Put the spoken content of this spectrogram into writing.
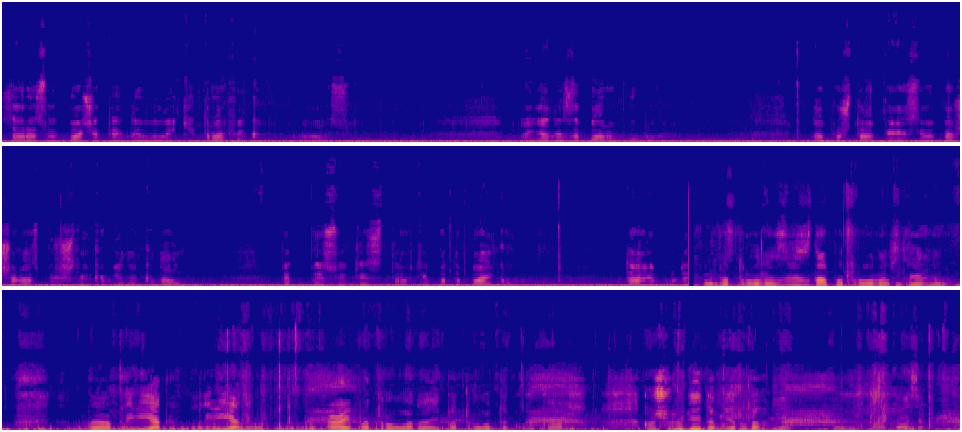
Зараз ви бачите невеликий трафік у нас. Ну, я незабаром буду на поштампі. Якщо ви перший раз прийшли ко мне на канал, підписуйтесь, ставте подобайку. Далі буде патрона, звезда патрона встретил. Да, привет, привет. Ай, патрон, ай, патрон такой класс. Короче, людей там нету, да? Нет, никого. Ни на кассах, ни в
